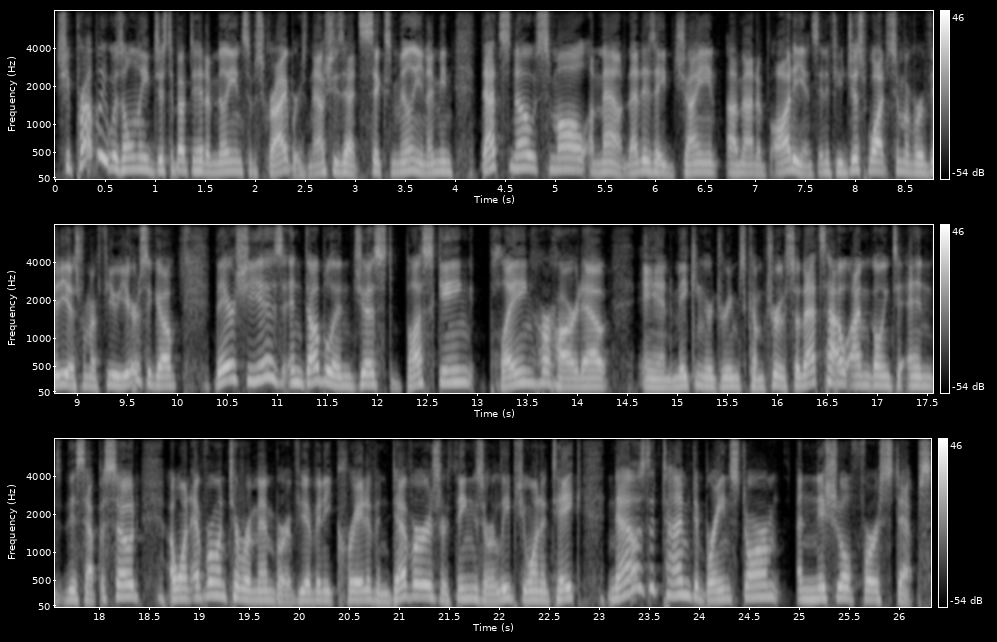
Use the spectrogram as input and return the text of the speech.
She probably was only just about to hit a million subscribers. Now she's at six million. I mean, that's no small amount. That is a giant amount of audience. And if you just watch some of her videos from a few years ago, there she is in Dublin, just busking, playing her heart out, and making her dreams come true. So that's how I'm going to end this episode. I want everyone to remember if you have any creative endeavors or things or leaps you want to take, now's the time to brainstorm initial first steps.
